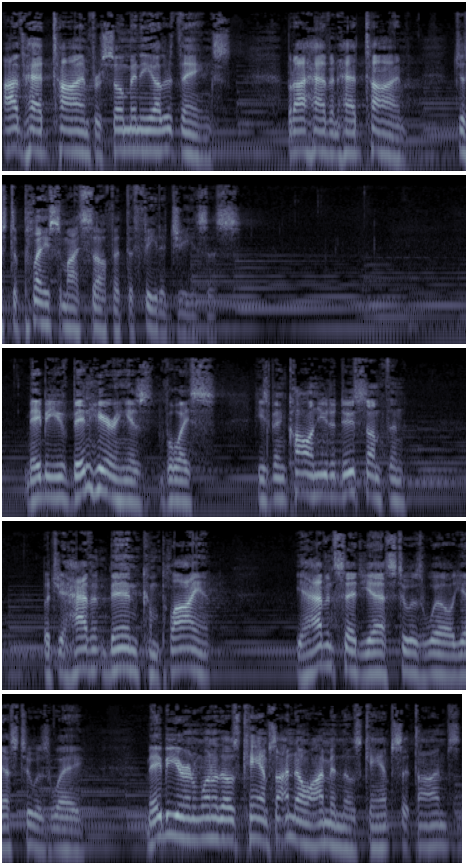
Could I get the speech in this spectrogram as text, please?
I've had time for so many other things, but I haven't had time just to place myself at the feet of Jesus. Maybe you've been hearing his voice. He's been calling you to do something, but you haven't been compliant you haven't said yes to his will, yes to his way. Maybe you're in one of those camps. I know I'm in those camps at times.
